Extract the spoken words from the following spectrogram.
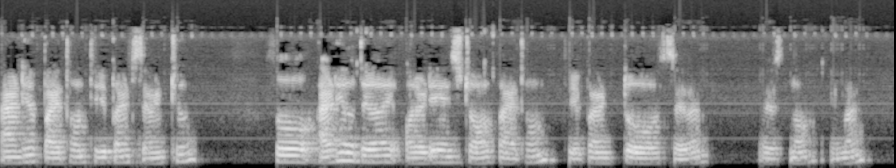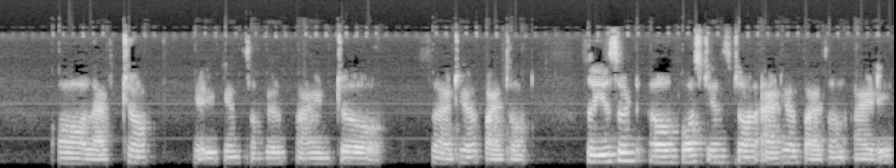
And here python 3.72 so and here there I already installed python 3.07 is now in my uh, laptop here you can somewhere find uh, so add here python. So you should uh, first install add here python id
